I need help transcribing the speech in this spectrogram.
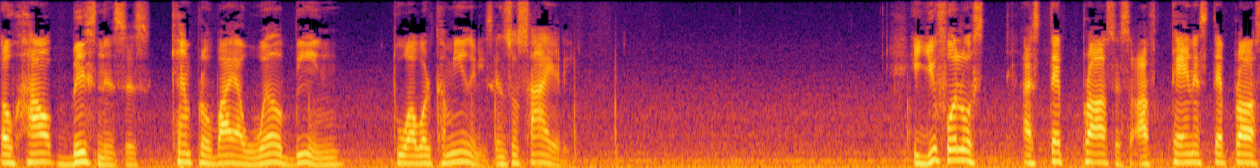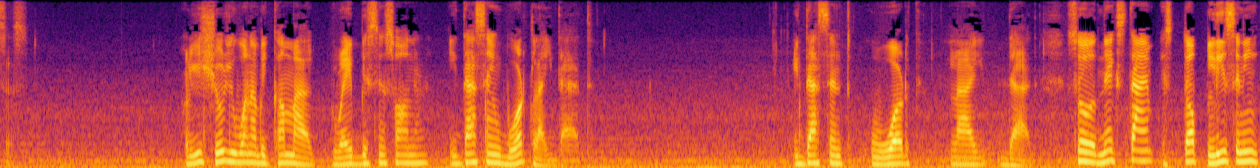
of how businesses can provide a well being to our communities and society. If you follow a step process of 10 step process, are you sure you want to become a great business owner? It doesn't work like that. It doesn't work like that. So, next time, stop listening.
